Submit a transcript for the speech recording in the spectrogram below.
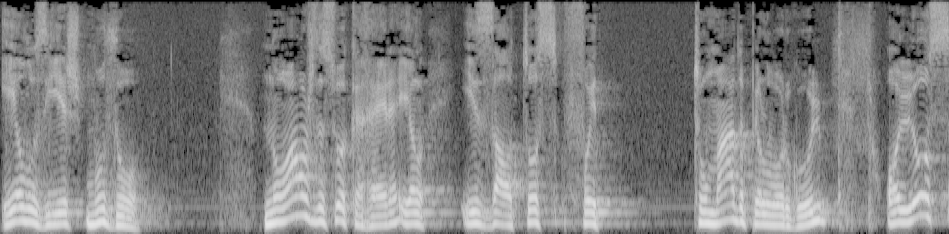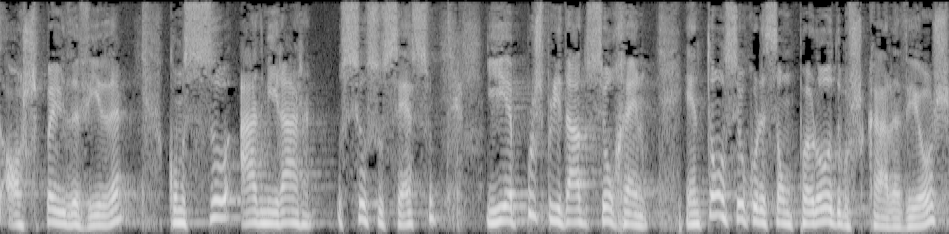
Elosias mudou. No auge da sua carreira, ele exaltou-se, foi tomado pelo orgulho, olhou-se ao espelho da vida, começou a admirar o seu sucesso e a prosperidade do seu reino. Então o seu coração parou de buscar a Deus,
